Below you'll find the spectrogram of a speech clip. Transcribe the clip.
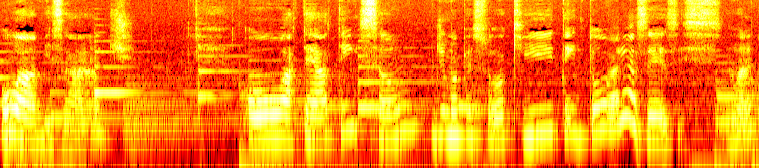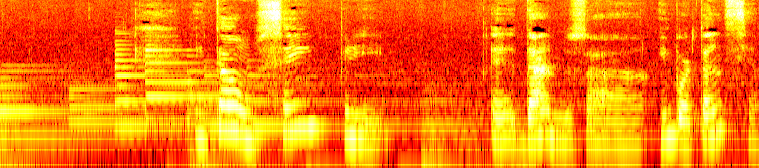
ou a amizade, ou até a atenção de uma pessoa que tentou várias vezes, não é? Então, sempre é, darmos a importância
